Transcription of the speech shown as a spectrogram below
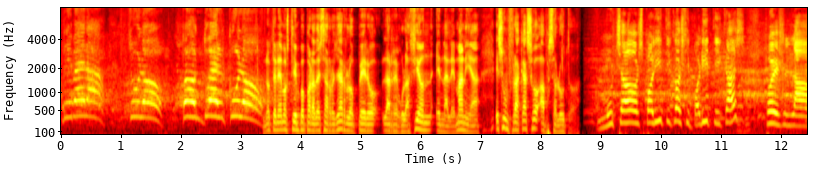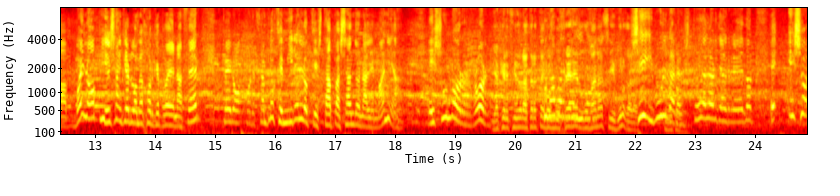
Rivera, chulo, ¡Pon tú el culo! No tenemos tiempo para desarrollarlo, pero la regulación en Alemania es un fracaso absoluto. Muchos políticos y políticas, pues la, bueno, piensan que es lo mejor que pueden hacer, pero por ejemplo que miren lo que está pasando en Alemania. Es un horror. Y ha crecido la trata de mujeres rumanas y búlgaras. Sí, y búlgaras, todas las de alrededor. Eh, eso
